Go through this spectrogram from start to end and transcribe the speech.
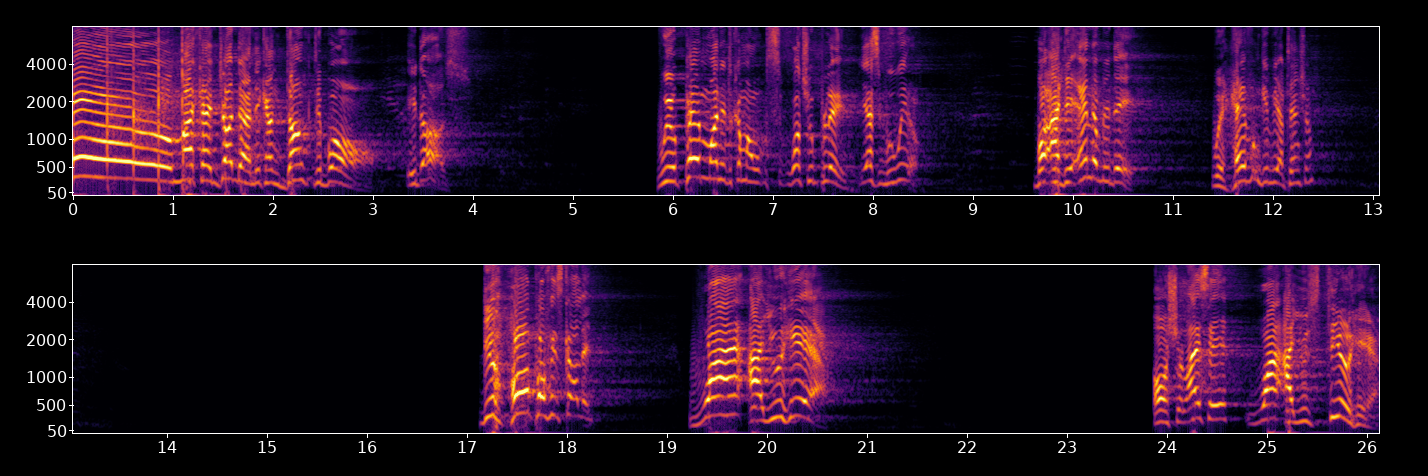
Oh, Michael Jordan, he can dunk the ball. He does. We'll pay money to come and watch you play. Yes, we will. But at the end of the day, will heaven give you attention? The hope of his calling. Why are you here? Or shall I say, why are you still here?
